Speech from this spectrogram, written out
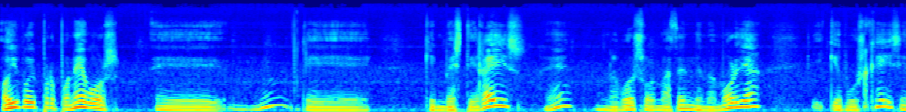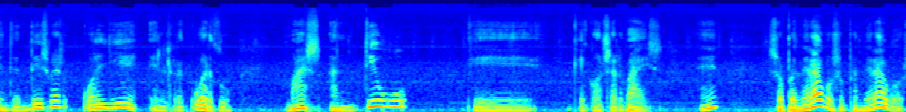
Hoy voy a proponeros que, que investiguéis en el vuestro almacén de memoria y que busquéis y intentéis ver cuál es el recuerdo más antiguo que, que conserváis. ¿eh? Sorprenderá vos, sorprenderá vos.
